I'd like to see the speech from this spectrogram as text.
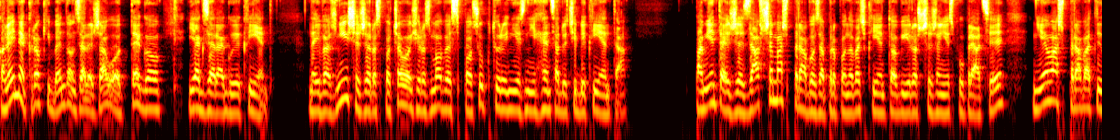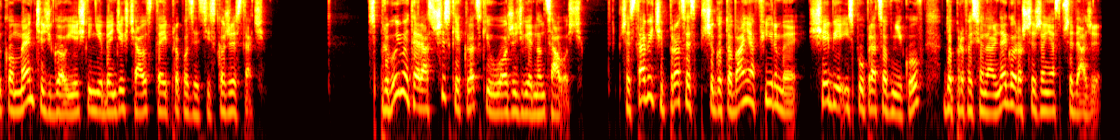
Kolejne kroki będą zależały od tego, jak zareaguje klient. Najważniejsze, że rozpocząłeś rozmowę w sposób, który nie zniechęca do ciebie klienta. Pamiętaj, że zawsze masz prawo zaproponować klientowi rozszerzenie współpracy, nie masz prawa tylko męczyć go, jeśli nie będzie chciał z tej propozycji skorzystać. Spróbujmy teraz wszystkie klocki ułożyć w jedną całość. Przedstawię Ci proces przygotowania firmy, siebie i współpracowników do profesjonalnego rozszerzenia sprzedaży.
